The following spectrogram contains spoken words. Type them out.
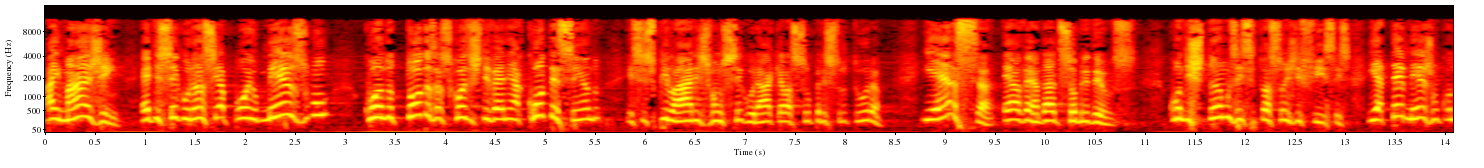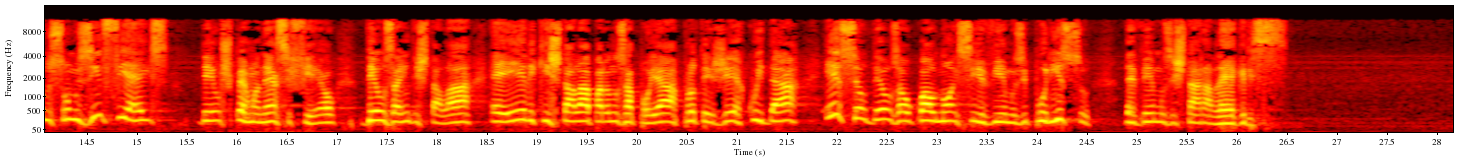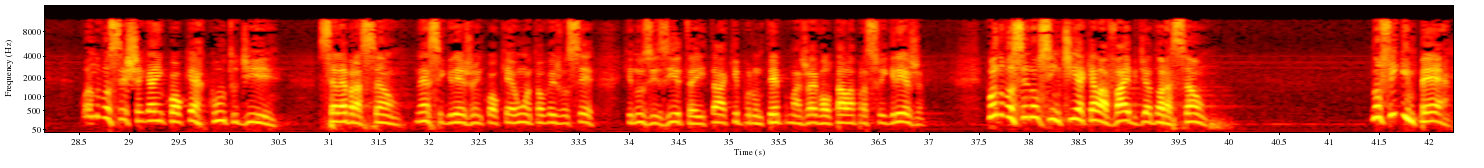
A imagem é de segurança e apoio, mesmo quando todas as coisas estiverem acontecendo, esses pilares vão segurar aquela superestrutura. E essa é a verdade sobre Deus. Quando estamos em situações difíceis e até mesmo quando somos infiéis, Deus permanece fiel, Deus ainda está lá, é Ele que está lá para nos apoiar, proteger, cuidar. Esse é o Deus ao qual nós servimos e por isso devemos estar alegres. Quando você chegar em qualquer culto de celebração, nessa igreja ou em qualquer uma, talvez você que nos visita e está aqui por um tempo, mas vai voltar lá para a sua igreja. Quando você não sentir aquela vibe de adoração, não fique em pé,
